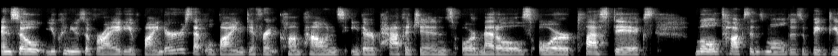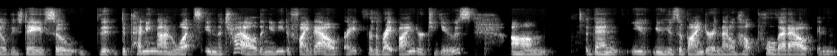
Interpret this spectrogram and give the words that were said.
And so you can use a variety of binders that will bind different compounds, either pathogens or metals or plastics. Mold toxins mold is a big deal these days. So the, depending on what's in the child and you need to find out right for the right binder to use um, then you you use a binder and that'll help pull that out and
